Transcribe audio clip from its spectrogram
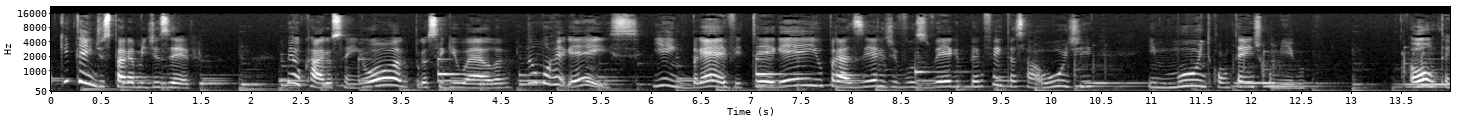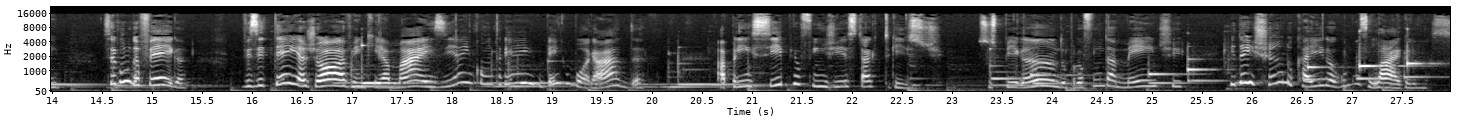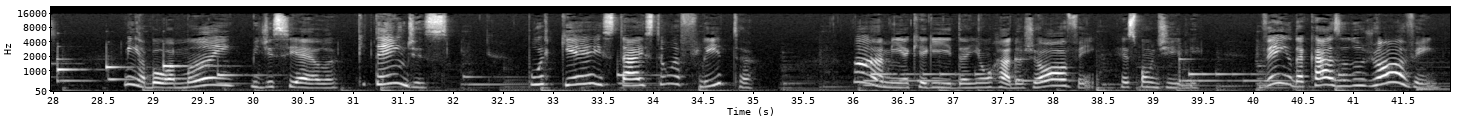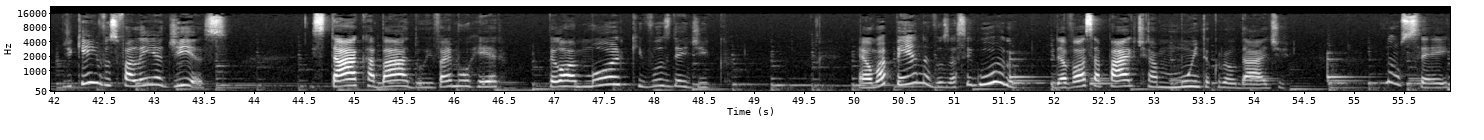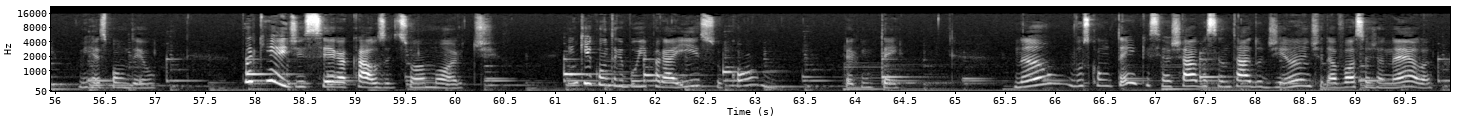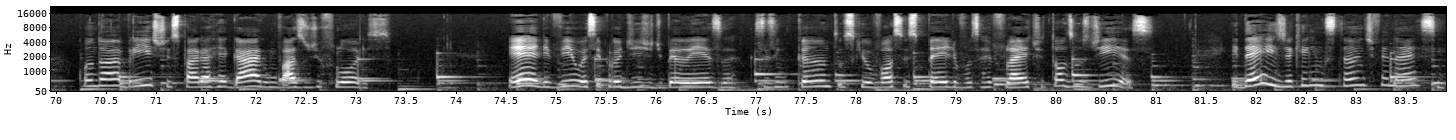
Que tendes para me dizer? Meu caro senhor, prosseguiu ela, não morrereis, e em breve terei o prazer de vos ver em perfeita saúde e muito contente comigo. Ontem, segunda-feira, visitei a jovem que ia mais e a encontrei bem humorada. A princípio, fingi estar triste, suspirando profundamente e deixando cair algumas lágrimas. Minha boa mãe, me disse ela, que tendes? Por que estáis tão aflita? Ah, minha querida e honrada jovem, respondi-lhe, Venho da casa do jovem, de quem vos falei há dias. Está acabado e vai morrer, pelo amor que vos dedica. É uma pena, vos asseguro, e da vossa parte há muita crueldade. Não sei, me respondeu. Por que hei de ser a causa de sua morte? Em que contribuí para isso? Como? Perguntei. Não vos contei que se achava sentado diante da vossa janela quando a abristes para regar um vaso de flores. Ele viu esse prodígio de beleza, esses encantos que o vosso espelho vos reflete todos os dias, e desde aquele instante fenece.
